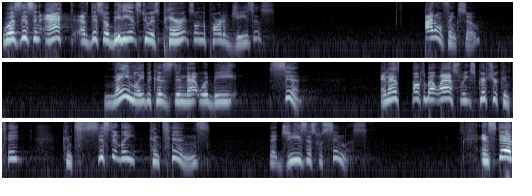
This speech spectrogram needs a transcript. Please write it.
Was this an act of disobedience to his parents on the part of Jesus? I don't think so. Namely, because then that would be sin. And as talked about last week, Scripture consistently contends that Jesus was sinless. Instead,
